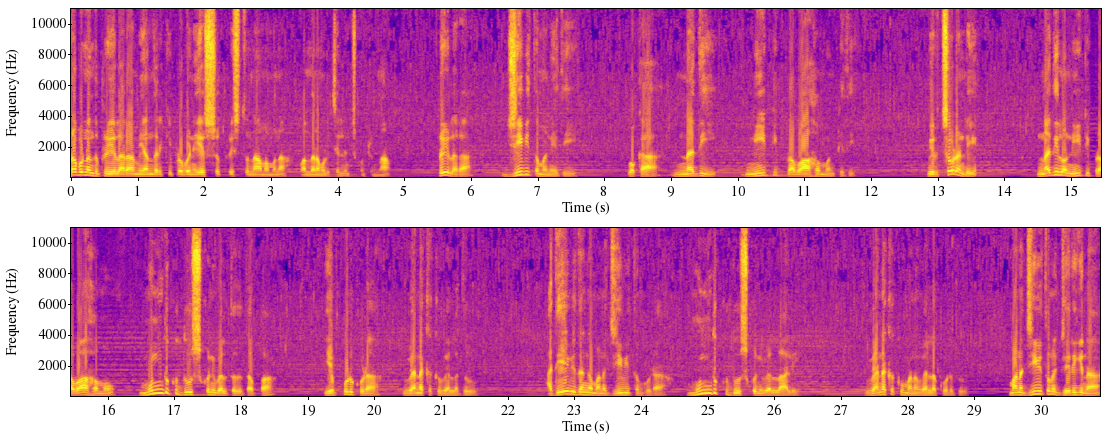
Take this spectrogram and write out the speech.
ప్రభునందు ప్రియులరా మీ అందరికీ ప్రభుని యేసుక్రీస్తు నామమున వందనములు చెల్లించుకుంటున్నాం. ప్రియులరా జీవితం అనేది ఒక నది నీటి ప్రవాహం వంటిది. మీరు చూడండి నదిలో నీటి ప్రవాహము ముందుకు దూసుకొని వెళ్తుంది తప్ప ఎప్పుడు కూడా వెనకకు వెళ్ళదు. అదేవిధంగా మన జీవితం కూడా ముందుకు దూసుకొని వెళ్ళాలి. వెనకకు మనం వెళ్ళకూడదు. మన జీవితంలో జరిగిన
